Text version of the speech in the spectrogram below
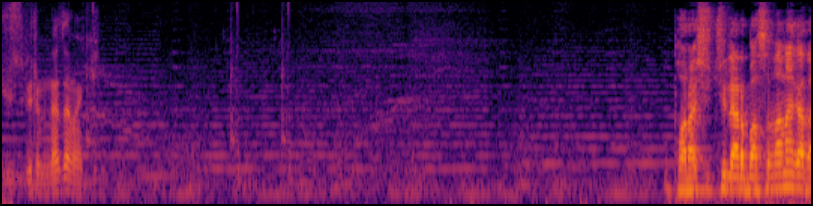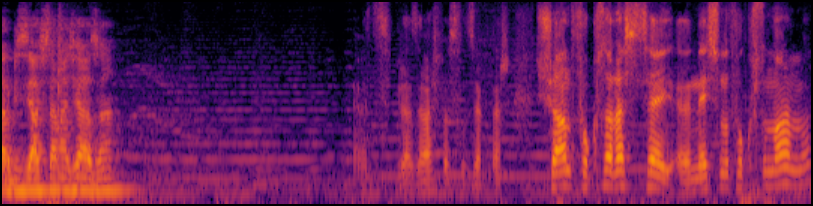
100 birim ne demek? Paraşütçüler basılana kadar biz yaşlanacağız ha. Evet biraz yavaş basılacaklar. Şu an Focus araç şey e, National Focus'un var mı?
